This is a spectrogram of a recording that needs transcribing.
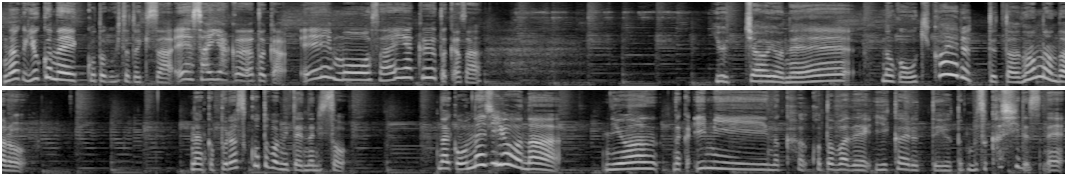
なんか良くないことが来た時さ「えー、最悪!」とか「えー、もう最悪!」とかさ言っちゃうよねなんか置き換えるって言ったら何なんだろうなんかプラス言葉みたいになりそう。なんか同じようなニュアンなんか意味の言葉で言い換えるっていうと難しいですね。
